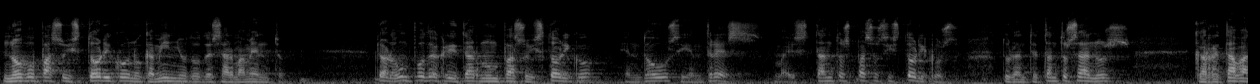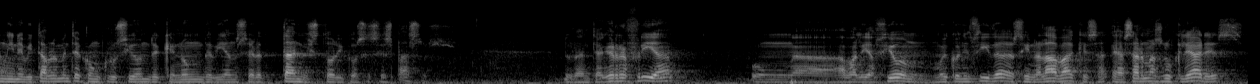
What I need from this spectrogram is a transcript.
novo paso histórico no camiño do desarmamento. Claro, un pode acreditar nun paso histórico en dous e en tres, mas tantos pasos históricos durante tantos anos carretaban inevitablemente a conclusión de que non debían ser tan históricos eses pasos. Durante a Guerra Fría, unha avaliación moi coñecida sinalaba que as armas nucleares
